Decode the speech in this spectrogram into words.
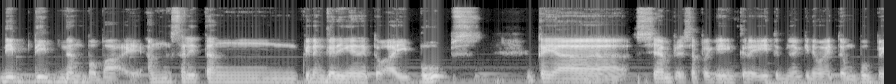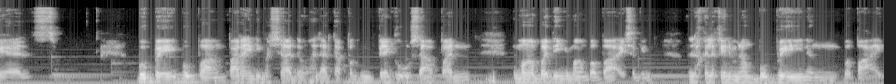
dibdib ng babae. Ang salitang pinanggalingan nito ay boobs. Kaya, siyempre, sa pagiging creative na ginawa itong bubels, bube, bubang, para hindi masyadong alata pag pinag-uusapan ng mga bading yung mga babae, sabihin, laki-laki naman ng bube ng babae.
